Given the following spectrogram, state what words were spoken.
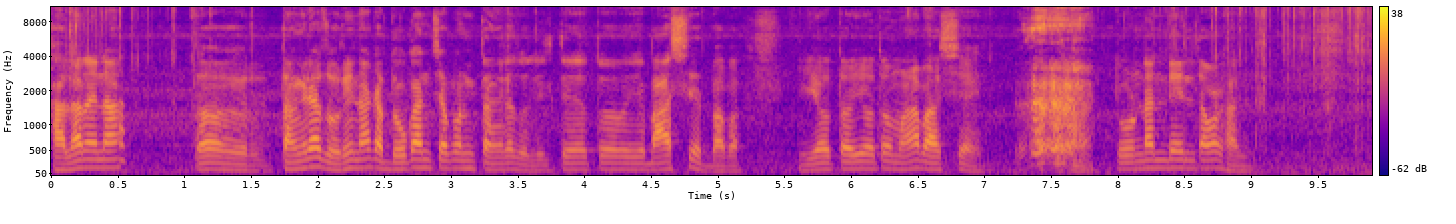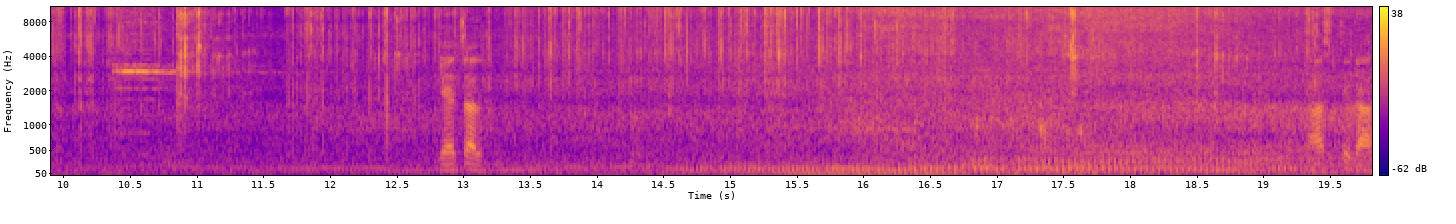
खाला नाही ना? तर तंगऱ्या झोरी ना का? दोघांच्या पण तंगऱ्या झोरी. ते तो हे बादशे आहेत बाबा. येऊ तो येऊ तो बादशे आहे. तोंडाने देईल तेव्हा खाल. घे चल. असते का?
